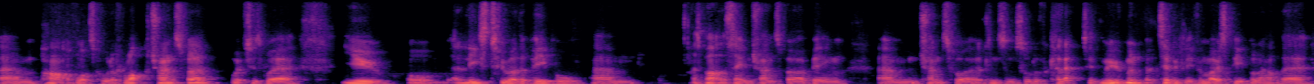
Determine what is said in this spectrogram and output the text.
um, part of what's called a block transfer which is where you or at least two other people um, as part of the same transfer are being um, transferred in some sort of collective movement. But typically, for most people out there,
